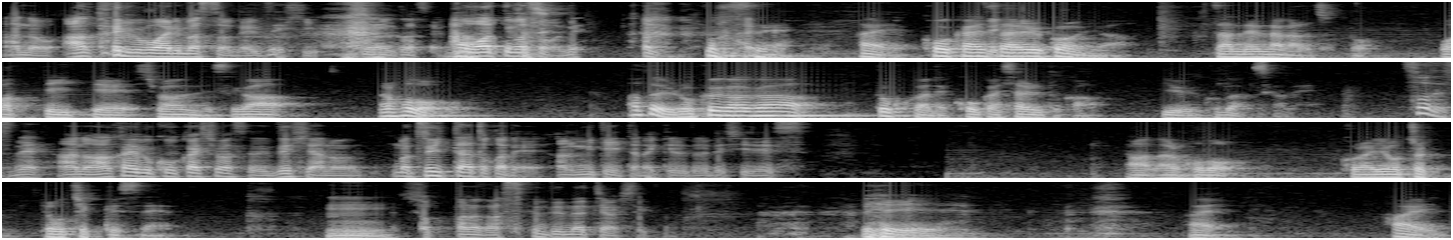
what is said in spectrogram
あの、アーカイブもありますので、ぜひご覧ください。もう終わってますもんね。そうですね。はい。公開される頃には、残念ながらちょっと終わっていってしまうんですが、なるほど。あとで録画がどこかで公開されるとかいうことなんですかね。そうですね。あの、アーカイブ公開しますので、ぜひ、あの、まあ、ツイッターとかであの見ていただけると嬉しいです。あ、なるほど。これは要チェック要チェックですね。うん。しょっぱなから宣伝になっちゃいましたけど。ええはい。はい。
